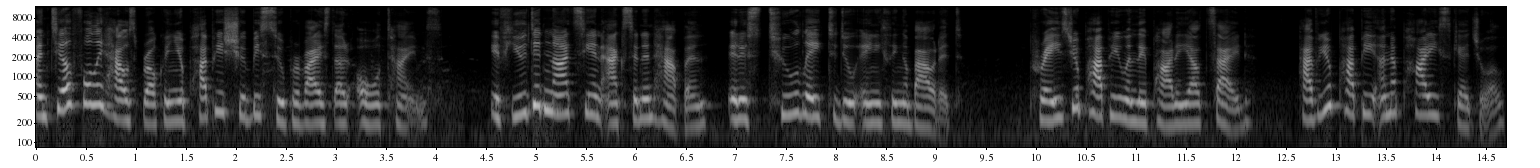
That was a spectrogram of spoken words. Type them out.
Until fully housebroken, your puppy should be supervised at all times. If you did not see an accident happen, it is too late to do anything about it. Praise your puppy when they potty outside. Have your puppy on a potty schedule.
